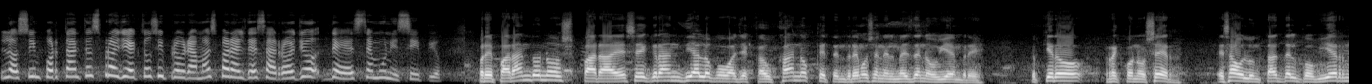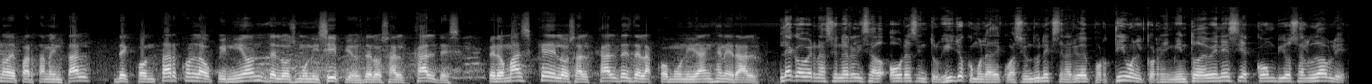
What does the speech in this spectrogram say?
los importantes proyectos y programas para el desarrollo de este municipio. Preparándonos para ese gran diálogo vallecaucano que tendremos en el mes de noviembre. Yo quiero reconocer esa voluntad del gobierno departamental de contar con la opinión de los municipios, de los alcaldes, pero más que de los alcaldes de la comunidad en general. La gobernación ha realizado obras en Trujillo como la adecuación de un escenario deportivo en el corregimiento de Venecia con biosaludable,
